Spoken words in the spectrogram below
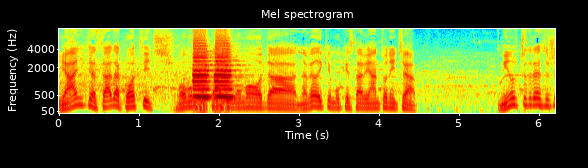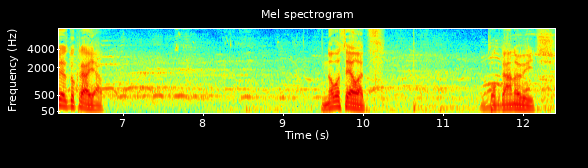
Janjića. Sada Kocić ovom blokadom umao da na velike muke stavi Antonića. Minut 46 do kraja. Novoselac. Bogdanović.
